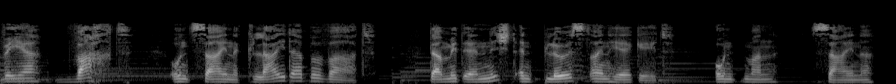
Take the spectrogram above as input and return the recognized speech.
wer wacht und seine Kleider bewahrt, damit er nicht entblößt einhergeht und man seine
